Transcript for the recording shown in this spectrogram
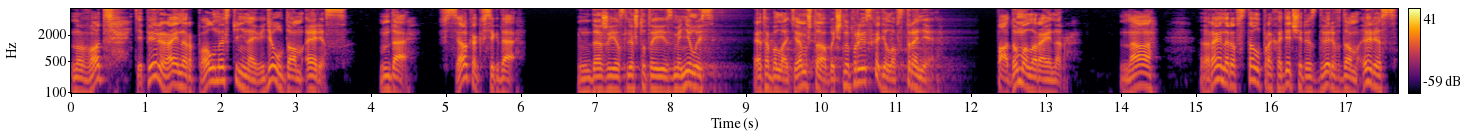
Ну вот, теперь Райнер полностью ненавидел дом Эрис. Да, всё как всегда. Даже если что-то изменилось, это было тем, что обычно происходило в стране. Подумал Райнер. Но... Райнер встал, проходя через дверь в дом Эрис.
